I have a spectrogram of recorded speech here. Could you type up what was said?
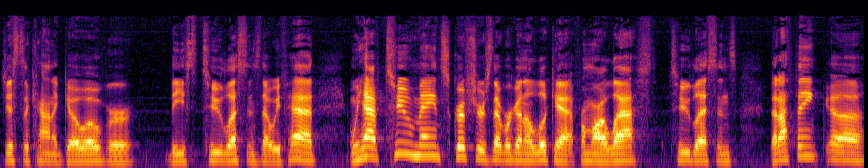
just to kind of go over these two lessons that we've had. And we have two main scriptures that we're going to look at from our last two lessons that I think uh,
